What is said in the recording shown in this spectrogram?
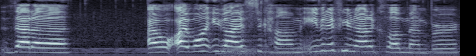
that uh, I, I want you guys to come, even if you're not a club member.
